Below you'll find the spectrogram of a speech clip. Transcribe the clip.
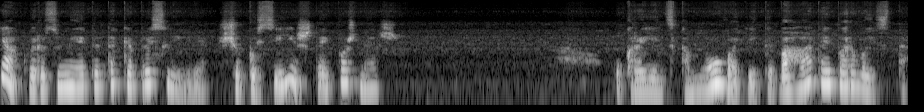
Як ви розумієте таке прислів'я, що посієш та й пожнеш? Українська мова, діти, багата й барвиста.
